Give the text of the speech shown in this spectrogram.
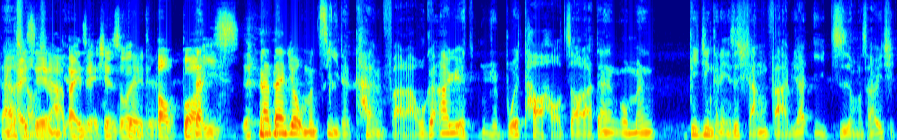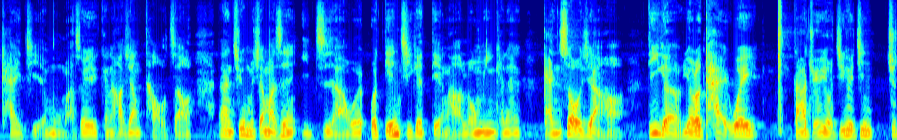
拍谁啦？拍谁？先说对对，不好意思。那但就我们自己的看法啦，我跟阿月也不会套好招啦，但我们毕竟可能也是想法比较一致，我们才会一起开节目嘛，所以可能好像套招，但其实我们想法是很一致啊。我我点几个点哈，农民可能感受一下哈。第一个有了凯威，大家觉得有机会进，就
